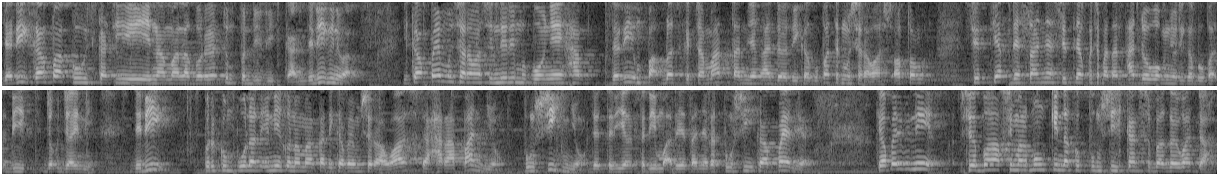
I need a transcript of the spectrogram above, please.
Jadi kenapa aku kasih nama laboratorium pendidikan? Jadi gini pak IKP Musyarawat sendiri mempunyai hub dari 14 kecamatan yang ada di Kabupaten Musyarawat. Otom setiap desanya, setiap kecamatan ada wongnya di Kabupaten di Jogja ini. Jadi perkumpulan ini aku namakan IKP Musyarawat dan harapannya, fungsinya. Jadi yang tadi Mak dia tanyakan fungsi IKP ya. IKP ini semaksimal mungkin aku fungsikan sebagai wadah.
